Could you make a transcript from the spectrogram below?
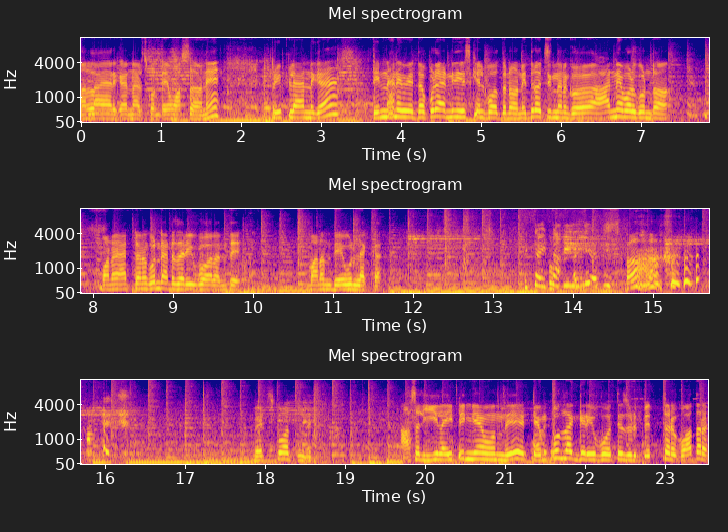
మళ్ళీ ఎక్కడికైనా నడుచుకుంటే ఏం వస్తామని ప్రీ ప్లాన్డ్గా పోయేటప్పుడు అన్నీ తీసుకెళ్ళిపోతున్నాం నిద్ర వచ్చింది అనుకో ఆడనే పడుకుంటాం. మనం అట్ట అనుకుంటే అట్ట జరిగిపోవాలి అంతే. మనం దేవుడి లెక్క. మెరిసిపోతుంది. అసలు ఈ లైటింగ్ ఏముంది? టెంపుల్ దగ్గరికి పోతే చూడు బెత్తరు పోతారు.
